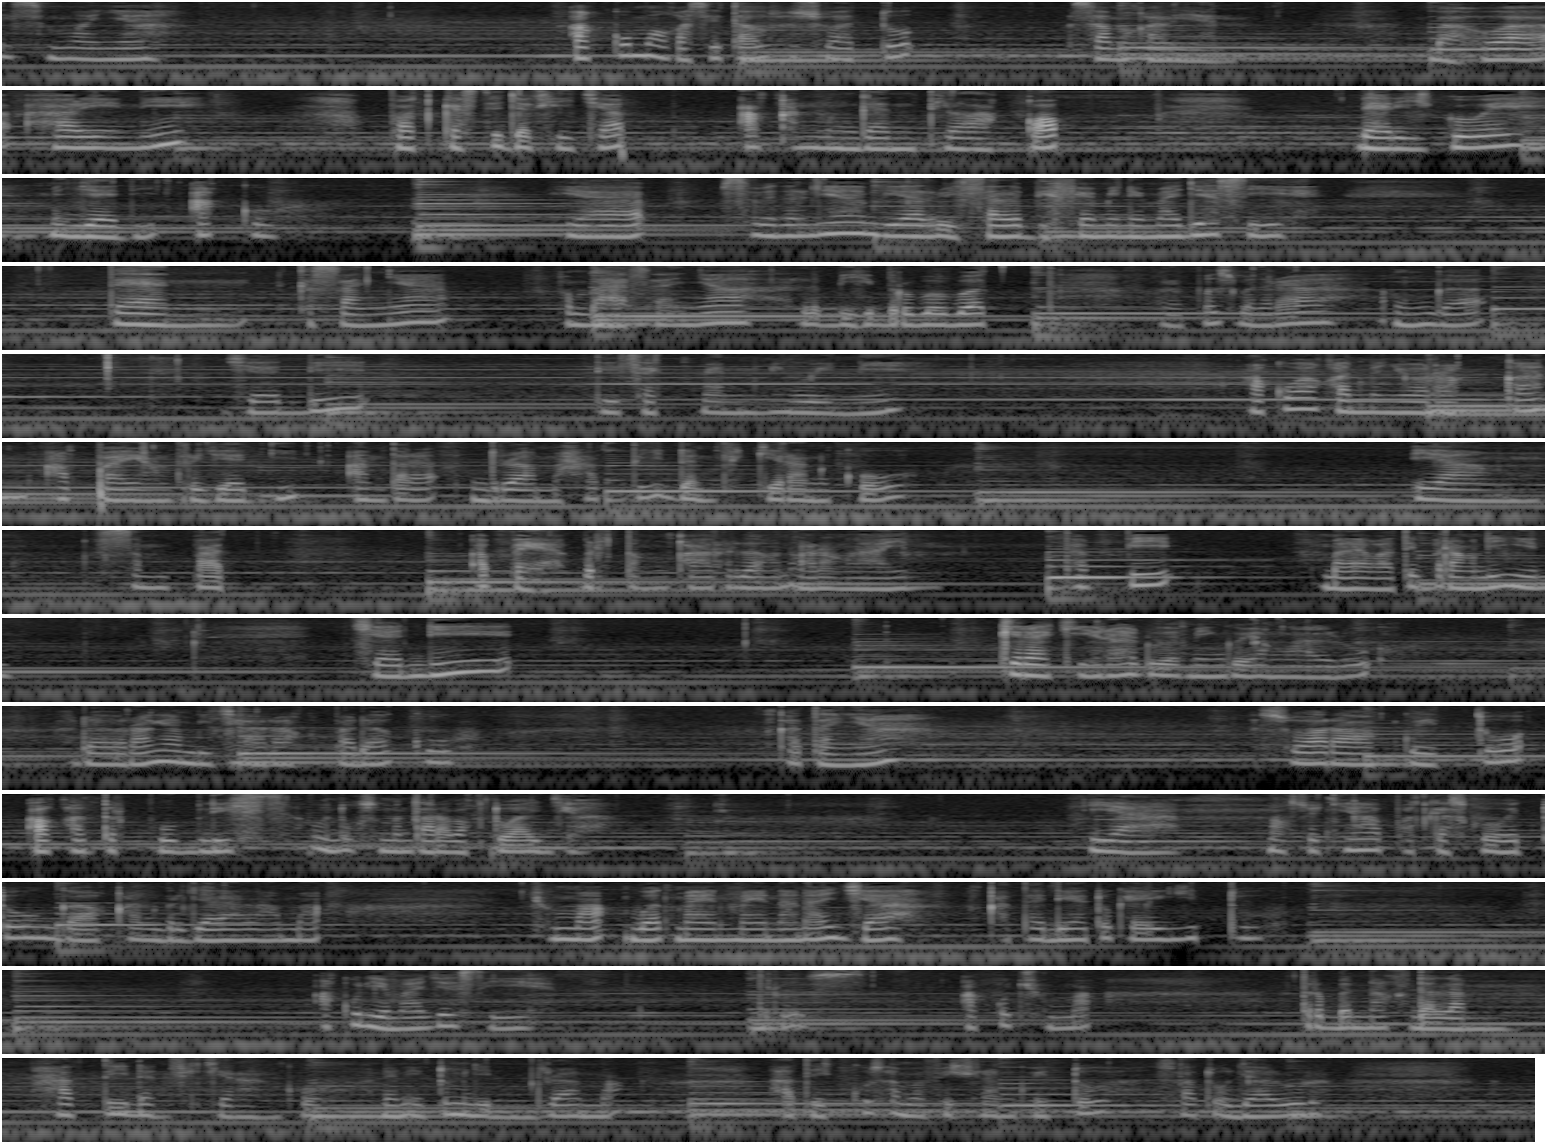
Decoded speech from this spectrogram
Hai semuanya. Aku mau kasih tahu sesuatu sama kalian. Bahwa hari ini Podcast Jejak Hijab akan mengganti lakop Dari gue menjadi aku. Ya sebenarnya biar bisa lebih feminim aja sih. Dan kesannya pembahasannya lebih berbobot walaupun sebenarnya enggak. Jadi di segmen minggu ini aku akan menyuarakan apa yang terjadi antara drama hati dan pikiranku yang sempat apa ya bertengkar dengan orang lain tapi melewati perang dingin. Jadi Kira-kira dua minggu yang lalu, ada orang yang bicara kepadaku. Katanya, suara aku itu akan terpublis untuk sementara waktu aja. Iya, maksudnya podcastku itu gak akan berjalan lama. Cuma buat main-mainan aja, kata dia tuh kayak gitu. Aku diam aja sih terus aku cuma terbenak dalam hati dan pikiranku. Dan itu menjadi drama. Hatiku sama pikiranku itu satu jalur.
